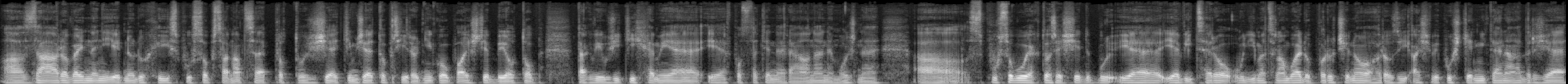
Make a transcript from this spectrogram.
a zároveň není jednoduchý způsob sanace, protože tím, že je to přírodní koupaliště biotop, tak využití chemie je v podstatě nereálné, nemožné. A způsobů, jak to řešit, je, je vícero. Uvidíme, co nám bude doporučeno, hrozí až vypuštění té nádrže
